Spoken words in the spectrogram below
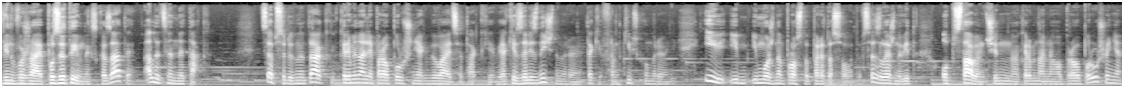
він вважає позитивних сказати, але це не так. Це абсолютно не так. Кримінальні правопорушення як відбуваються так, як і в залізничному районі, так і в Франківському районі. І, і, і можна просто перетасовувати. Все залежно від обставин чиненого кримінального правопорушення,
